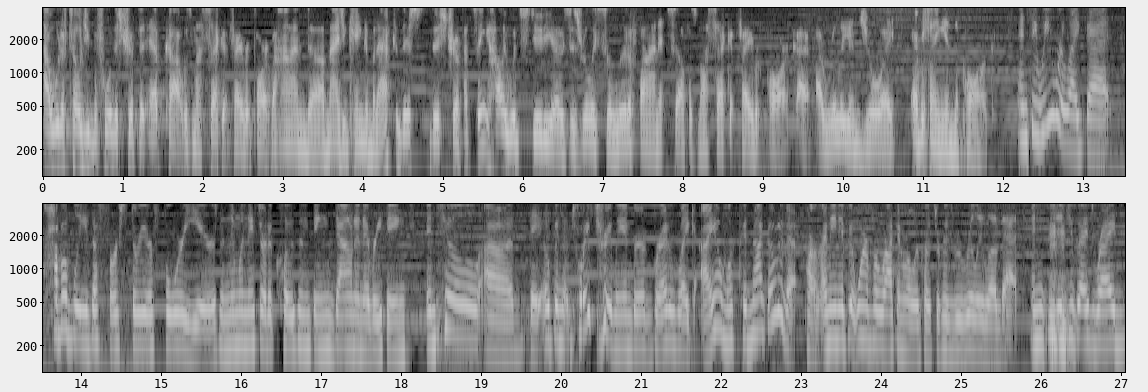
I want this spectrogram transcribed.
I, would have told you before this trip that Epcot was my second favorite park behind uh, Magic Kingdom, but after this this trip, I think Hollywood Studios is really solidifying itself as my second favorite park. I, I really enjoy everything in the park. And see, we were like that probably the first three or four years. And then when they started closing things down and everything, until uh, they opened up Toy Story Land, Brad was like, I almost could not go to that park. I mean, if it weren't for Rock and Roller Coaster, because we really love that. And mm-hmm. did you guys ride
